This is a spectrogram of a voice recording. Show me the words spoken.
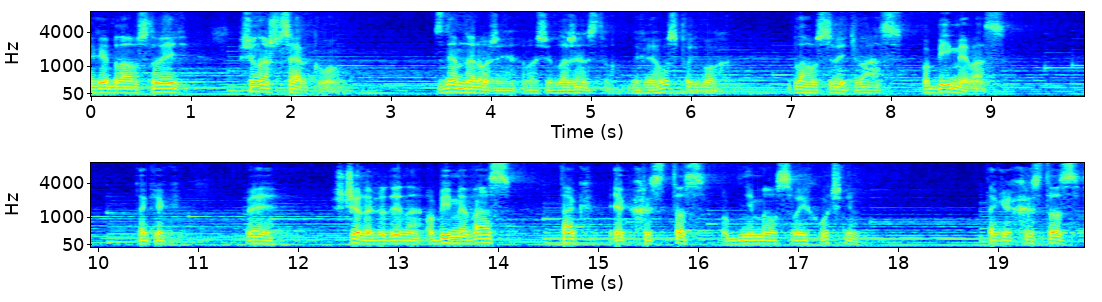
нехай благословить всю нашу церкву. З днем народження, ваше блаженство. Нехай Господь Бог благословить вас, обійме вас, так як ви щира людина, обійме вас, так як Христос обнімав своїх учнів, так як Христос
